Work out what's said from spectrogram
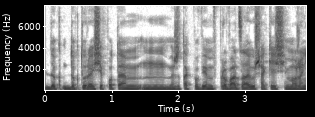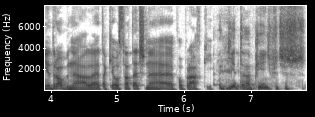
do, do której się potem, mm, że tak powiem, wprowadza już jakieś, może nie drobne, ale takie ostateczne e, poprawki. GTA 5 przecież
